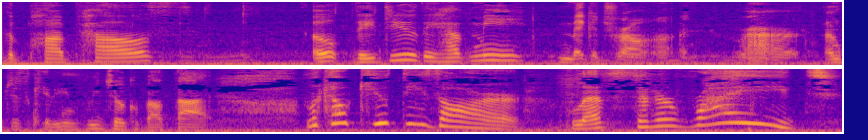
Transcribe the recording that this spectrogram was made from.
the pub house. Oh, they do. They have me, Megatron. Rawr. I'm just kidding. We joke about that. Look how cute these are. Left, center, right.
